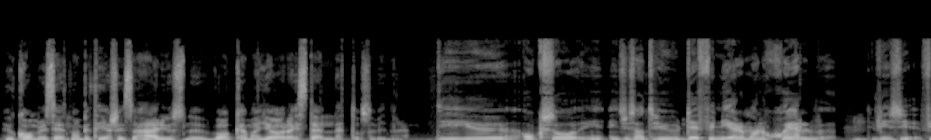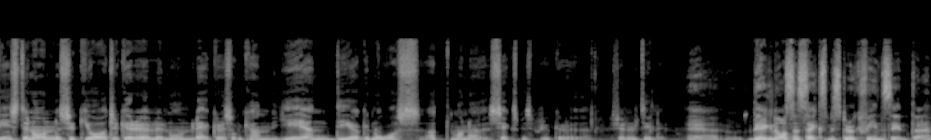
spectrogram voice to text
hur kommer det sig att man beter sig så här just nu? Vad kan man göra istället och så vidare. Det är ju också in- intressant, hur definierar man själv? Det finns, finns det någon psykiatriker eller någon läkare som kan ge en diagnos att man är sexmissbrukare? Känner du till det? Eh, diagnosen sexmissbruk finns inte.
